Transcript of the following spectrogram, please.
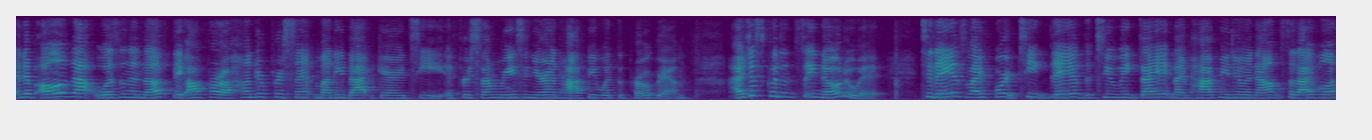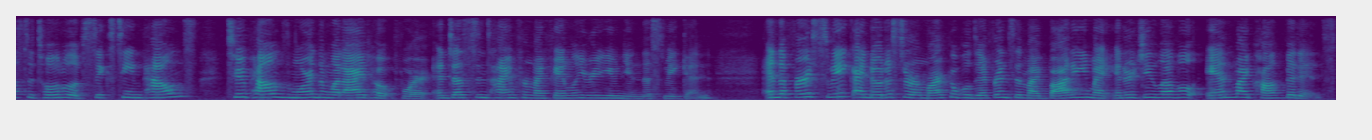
And if all of that wasn't enough, they offer a 100% money back guarantee if for some reason you're unhappy with the program. I just couldn't say no to it. Today is my 14th day of the two-week diet and I'm happy to announce that I've lost a total of 16 pounds, 2 pounds more than what I had hoped for, and just in time for my family reunion this weekend. In the first week, I noticed a remarkable difference in my body, my energy level, and my confidence.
